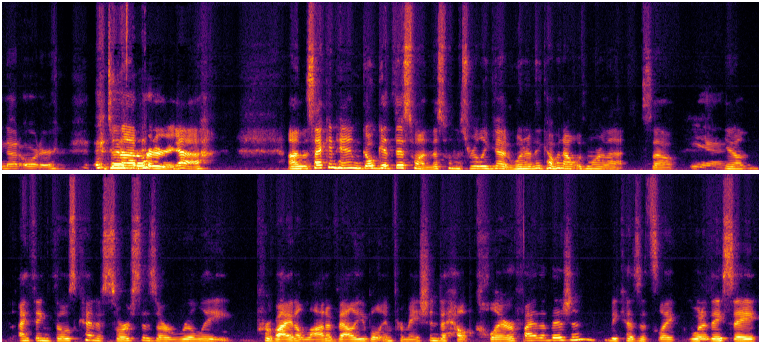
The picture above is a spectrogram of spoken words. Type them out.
not order. Do not order yeah on the second hand, go get this one. This one is really good. When are they coming out with more of that? So, yeah, you know, I think those kind of sources are really provide a lot of valuable information to help clarify the vision because it's like, what do they say?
